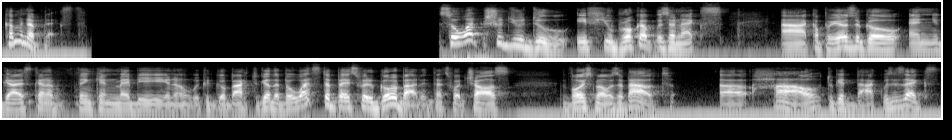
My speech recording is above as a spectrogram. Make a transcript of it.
coming up next. So, what should you do if you broke up with an ex uh, a couple years ago and you guys kind of thinking maybe, you know, we could go back together? But what's the best way to go about it? That's what Charles' voicemail was about. Uh, how to get back with his ex.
